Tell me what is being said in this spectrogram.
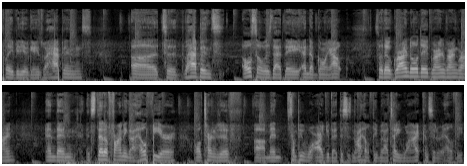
play video games, what happens uh, to what happens also is that they end up going out. So they'll grind all day, grind, grind, grind, and then instead of finding a healthier alternative, um, and some people will argue that this is not healthy, but I'll tell you why I consider it healthy.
